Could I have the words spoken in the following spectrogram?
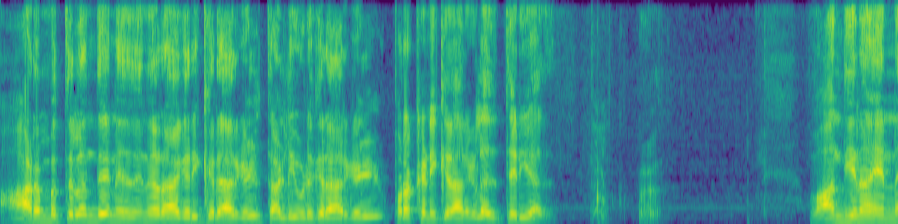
ஆரம்பத்திலேருந்தே நி- நிராகரிக்கிறார்கள் தள்ளி விடுகிறார்கள் புறக்கணிக்கிறார்கள் அது தெரியாது. வாந்தினா என்ன?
